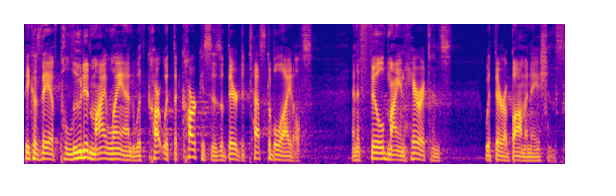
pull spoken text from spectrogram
because they have polluted my land with, car- with the carcasses of their detestable idols, and have filled my inheritance with their abominations.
